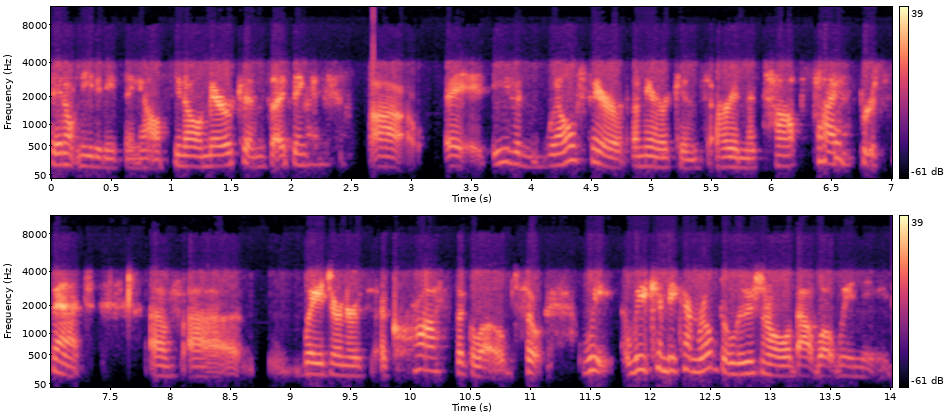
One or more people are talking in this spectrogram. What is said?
They don't need anything else. You know americans i think uh even welfare americans are in the top five percent of uh, wage earners across the globe. So we we can become real delusional about what we need,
